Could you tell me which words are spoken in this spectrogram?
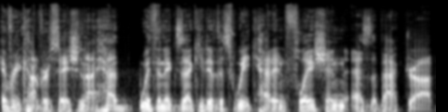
Every conversation I had with an executive this week had inflation as the backdrop.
